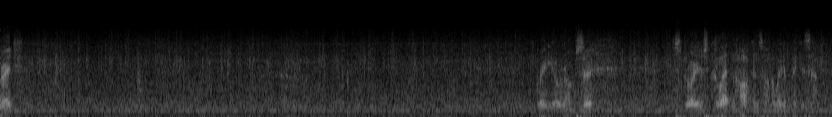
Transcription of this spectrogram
Bridge. Radio room, sir. Destroyers Colette and Hawkins on the way to pick us up.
